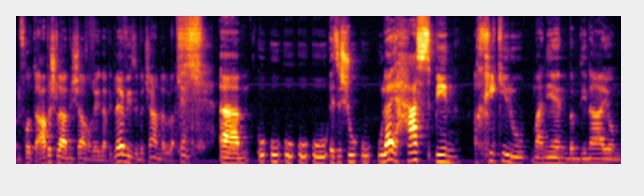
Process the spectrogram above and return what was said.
או לפחות אבא שלה משם, הרי דוד לוי, זה בית שאן, בלה בלה. כן. Um, הוא, איזשהו, אולי הספין הכי כאילו מעניין במדינה היום,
